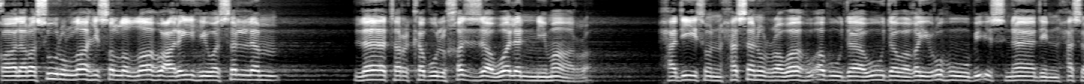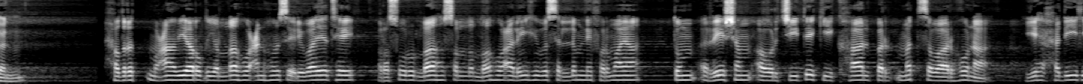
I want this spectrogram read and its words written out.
قال رسول الله صلى الله عليه وسلم لا تركبوا الخز ولا النمار. حديث حسن رواه أبو داود وغيره بإسناد حسن. حضرت معاویہ رضی اللہ عنہ سے روایت ہے، رسول اللہ صلی اللہ علیہ وسلم نے فرمایا، تم ریشم اور چیتے کی کھال پر مت سوار ہونا۔ یہ حدیث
